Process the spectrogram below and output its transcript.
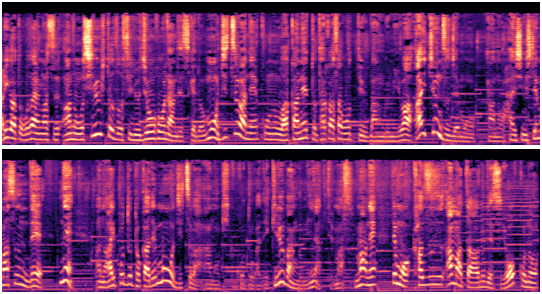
ありがとうございます。あの、知る人ぞ知る情報なんですけども、実はね、この若ネット高砂っていう番組は iTunes でもあの配信してますんで、ね、あの iPod とかでも実はあの聞くことができる番組になってます。まあね、でも数あまたあるですよ。この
